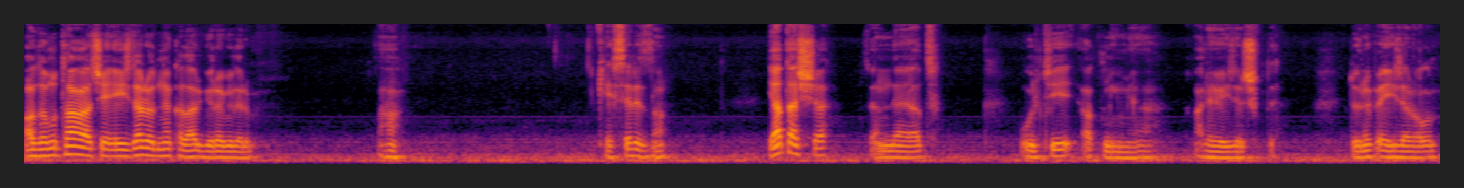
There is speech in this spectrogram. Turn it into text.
adamı ta şey ejder önüne kadar görebilirim. Aha. Keseriz lan. Yat aşağı. Sen de yat. Ulti atmayayım ya. Alev ejder çıktı. Dönüp ejder alalım.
